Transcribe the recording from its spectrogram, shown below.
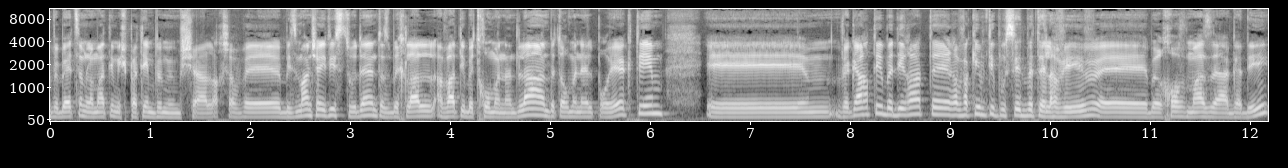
ובעצם למדתי משפטים וממשל. עכשיו, אה, בזמן שהייתי סטודנט, אז בכלל עבדתי בתחום הנדל"ן, בתור מנהל פרויקטים, אה, וגרתי בדירת רווקים טיפוסית בתל אביב, ברחוב מזה האגדי.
